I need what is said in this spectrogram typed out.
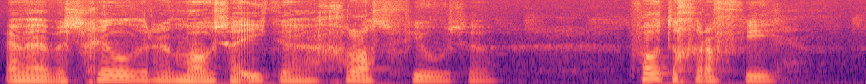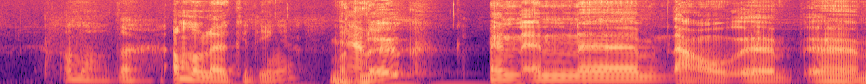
En we hebben schilderen, mozaïeken, glasfusen, fotografie. Allemaal, de, allemaal leuke dingen. Wat Ja. leuk. En, en eh, nou, eh, eh,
